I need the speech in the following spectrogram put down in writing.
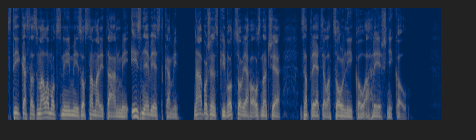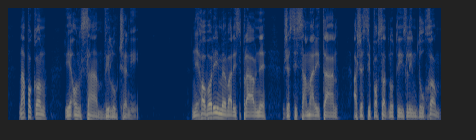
Stýka sa s malomocnými, so Samaritánmi i s neviestkami. Náboženskí vodcovia ho označia za priateľa colníkov a hriešnikov. Napokon je on sám vylúčený. Nehovoríme, Vary, správne, že si Samaritán a že si posadnutý zlým duchom?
